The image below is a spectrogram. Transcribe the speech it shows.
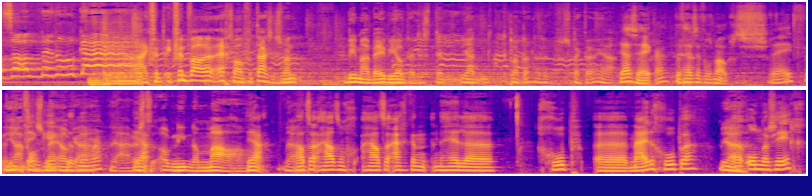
Was a little girl. Ja, ik, vind, ik vind het wel echt wel fantastisch. Want Be My Baby ook, dat is... Dat, ja, dat klopt dat. Dat is ja. Jazeker, dat Ja. heeft hij volgens mij ook geschreven. Ja, volgens ik, mij ook, dat ja. nummer. Ja, dat is Ja. ook niet normaal. Ja, Ja. Hij, had een, hij, had een, hij had een- eigenlijk een, een hele groep eh, meidengroepen Ja. eh, onder zich.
